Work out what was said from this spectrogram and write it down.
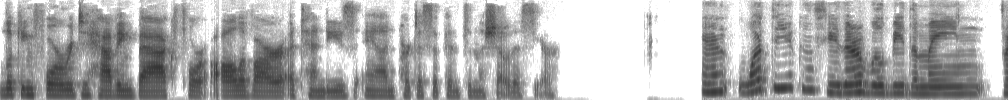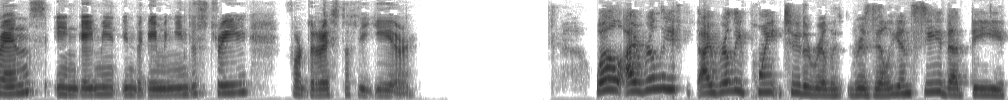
looking forward to having back for all of our attendees and participants in the show this year. And what do you consider will be the main trends in gaming in the gaming industry for the rest of the year? Well, I really I really point to the re- resiliency that the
